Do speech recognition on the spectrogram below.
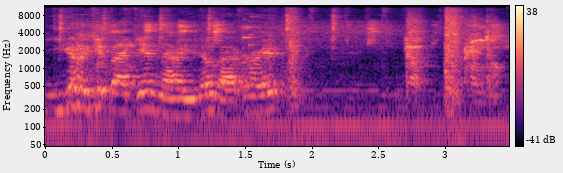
you gotta get back in now, you know that, right? No, I know.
